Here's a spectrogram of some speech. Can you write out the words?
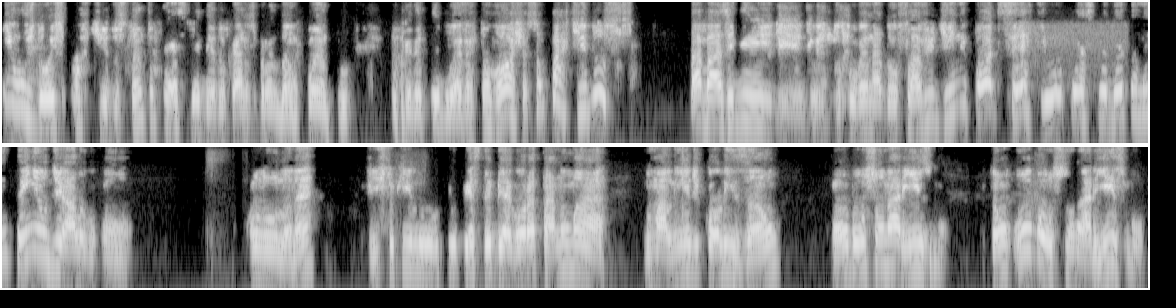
E os dois partidos, tanto o PSDB do Carlos Brandão quanto o PDT do Everton Rocha, são partidos da base de, de do, do, governador Flávio Dino e pode ser que o PSDB também tenha um diálogo com, com Lula, né? Visto que, que o PSDB agora está numa, numa linha de colisão com o bolsonarismo. Então, o bolsonarismo,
